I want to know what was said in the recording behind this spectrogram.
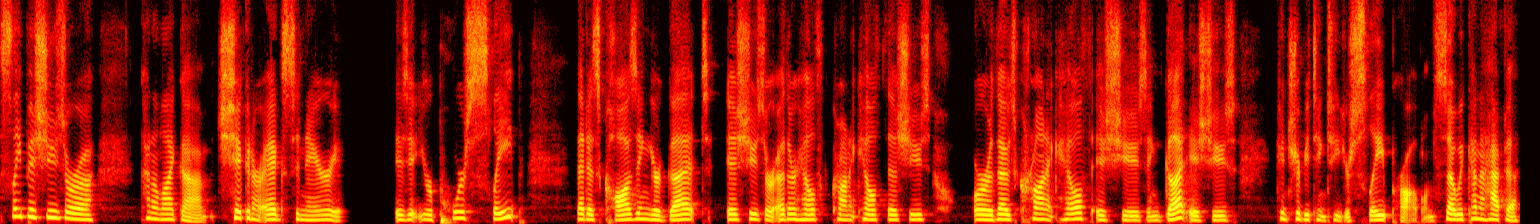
sleep issues are a kind of like a chicken or egg scenario. Is it your poor sleep that is causing your gut issues or other health chronic health issues or those chronic health issues and gut issues contributing to your sleep problems? So we kind of have to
